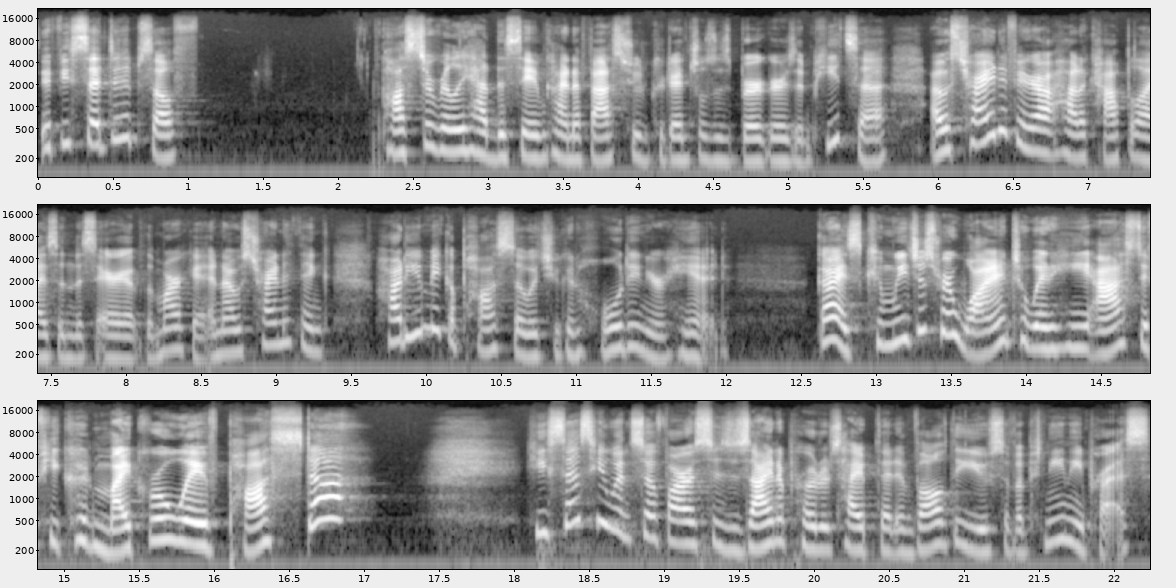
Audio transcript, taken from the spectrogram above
if he said to himself, pasta really had the same kind of fast food credentials as burgers and pizza, I was trying to figure out how to capitalize in this area of the market. And I was trying to think, how do you make a pasta which you can hold in your hand? Guys, can we just rewind to when he asked if he could microwave pasta? He says he went so far as to design a prototype that involved the use of a panini press.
